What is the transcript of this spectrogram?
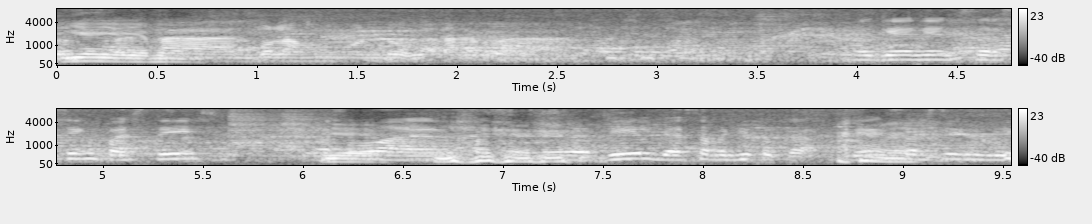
Mongondo iya, iya, iya, benar. Selatan, bola Mongondo Utara. bagian yang searching pasti Iya. Pasuruan yeah. deal biasa begitu kak dia yang searching di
